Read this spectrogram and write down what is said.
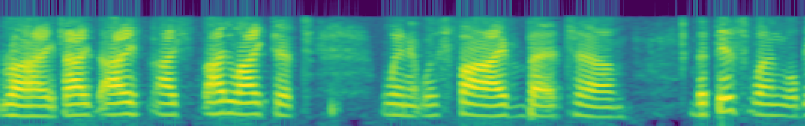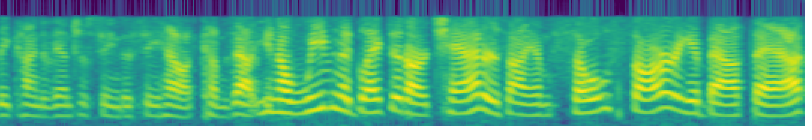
Right. I I I I liked it when it was five, but um but this one will be kind of interesting to see how it comes out. You know, we've neglected our chatters. I am so sorry about that.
